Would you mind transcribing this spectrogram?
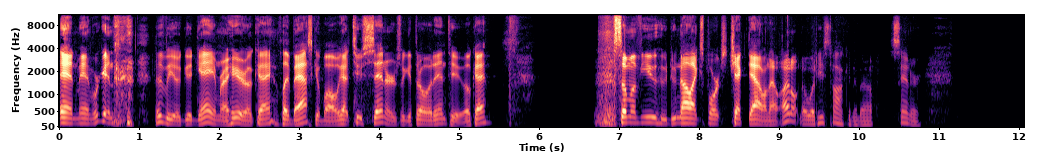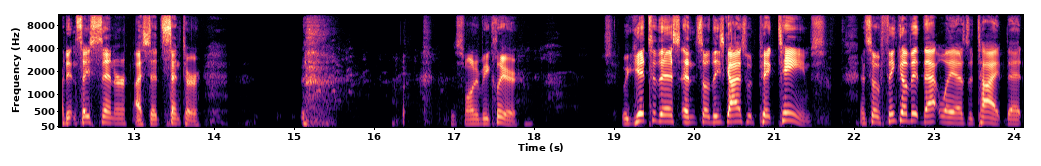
and man, we're getting this would be a good game right here. Okay, play basketball. We got two centers we could throw it into. Okay. Some of you who do not like sports checked out on that. I don't know what he's talking about. Center. I didn't say center. I said center. Just wanted to be clear. We get to this, and so these guys would pick teams. And so think of it that way as a type that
